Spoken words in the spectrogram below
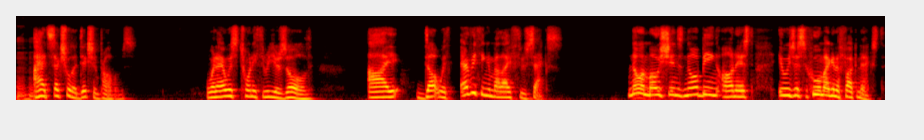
Mhm. I had sexual addiction problems. When I was 23 years old, I dealt with everything in my life through sex. No emotions, no being honest. It was just who am I going to fuck next?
